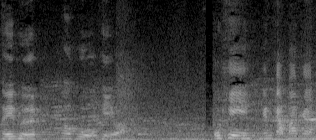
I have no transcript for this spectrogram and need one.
เฮ้ยเพิร์ดพ่อกูโอเคว่ะ โอเค งั้นกลับบ้านกัน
